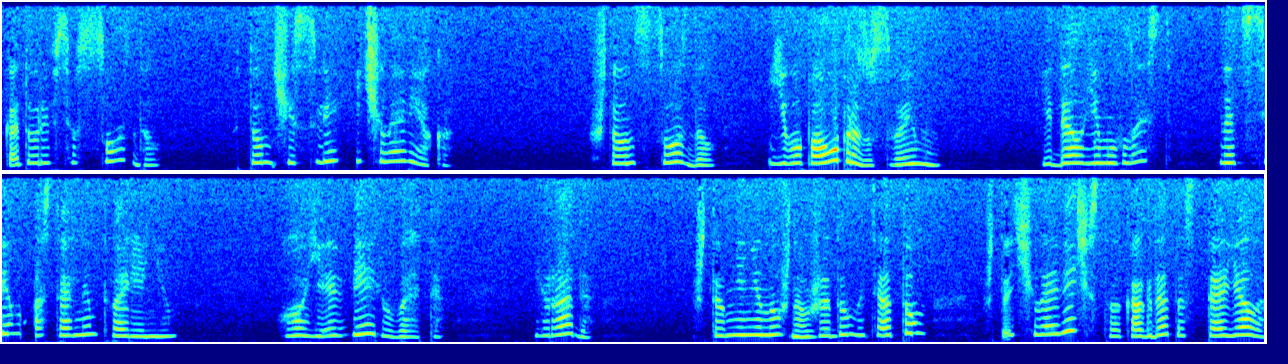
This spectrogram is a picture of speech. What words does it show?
который все создал, в том числе и человека, что он создал его по образу своему и дал ему власть над всем остальным творением. О, я верю в это и рада, что мне не нужно уже думать о том, что человечество когда-то стояло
